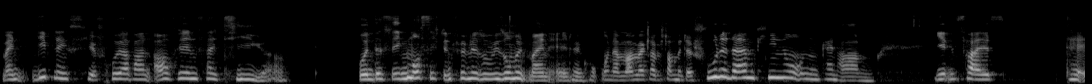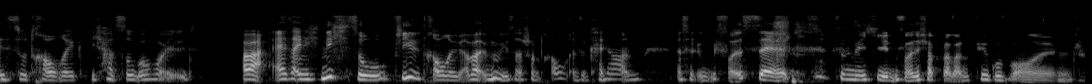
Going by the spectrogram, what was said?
mein Lieblingstier früher waren auf jeden Fall Tiger. Und deswegen musste ich den Film ja sowieso mit meinen Eltern gucken. Und dann waren wir, glaube ich, noch mit der Schule da im Kino und keine Ahnung. Jedenfalls, der ist so traurig. Ich habe so geheult. Aber er ist eigentlich nicht so viel traurig, aber irgendwie ist er schon traurig. Also keine Ahnung. Das ist halt irgendwie voll sad. Für mich jedenfalls. Ich habe da ganz viel geweint.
